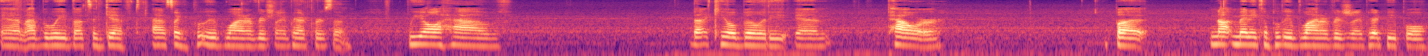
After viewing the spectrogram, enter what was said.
And I believe that's a gift as a completely blind or visually impaired person. We all have that capability and power, but not many completely blind or visually impaired people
